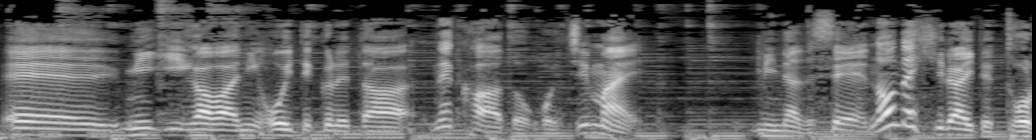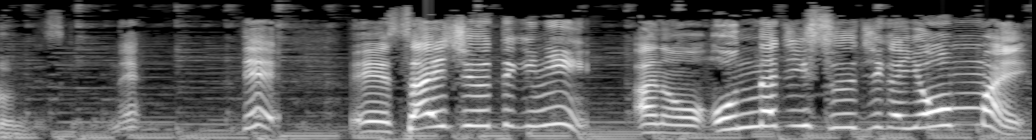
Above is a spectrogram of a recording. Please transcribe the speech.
えー、右側に置いてくれたね、カードをこう1枚、みんなでせーので開いて取るんですけどね。で、えー最終的に、あの、同じ数字が4枚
